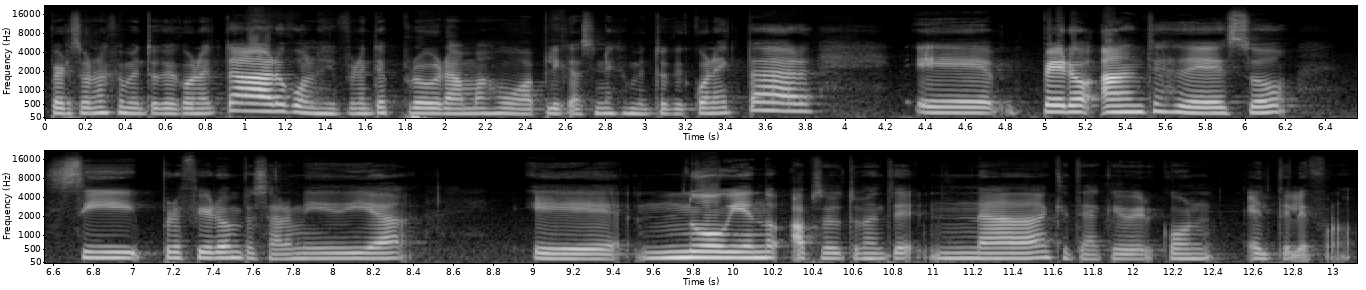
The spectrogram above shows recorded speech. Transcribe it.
personas que me toque conectar, con los diferentes programas o aplicaciones que me toque conectar. Eh, pero antes de eso, sí prefiero empezar mi día eh, no viendo absolutamente nada que tenga que ver con el teléfono.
